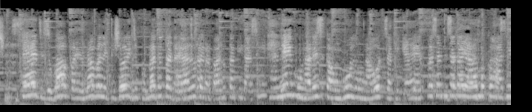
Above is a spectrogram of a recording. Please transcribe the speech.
हरिवंशी सहज स्वभाव परिणवल किशोरी जो मधुता दयालुता कृपालुता की राशि नेक हूँ नरेश कहूँ भूल हूँ न हो सके क्या है प्रसन्न सदा यहाँ मुख हाथी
